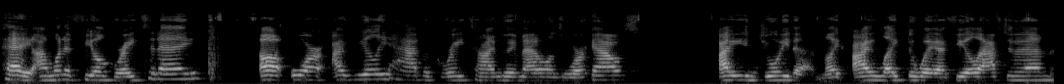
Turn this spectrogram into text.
hey, I want to feel great today, uh, or I really have a great time doing Madeline's workouts. I enjoy them. Like I like the way I feel after them.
